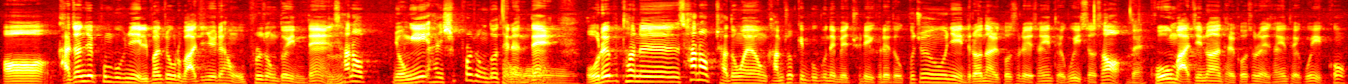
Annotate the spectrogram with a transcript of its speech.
어, 가전제품 부분이 일반적으로 마진율이 한 5% 정도인데 산업용이 한 10% 정도 되는데 올해부터는 산업 자동화용 감속기 부분의 매출이 그래도 꾸준히 늘어날 것으로 예상이 되고 있어서 네. 고마진화 될 것으로 예상이 되고 있고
